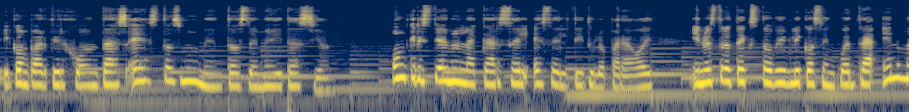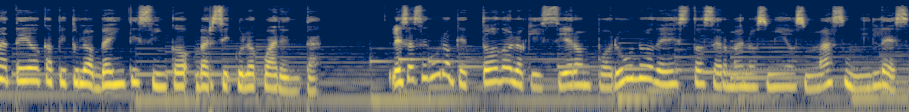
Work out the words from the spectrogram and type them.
y compartir juntas estos momentos de meditación. Un cristiano en la cárcel es el título para hoy y nuestro texto bíblico se encuentra en Mateo capítulo 25 versículo 40. Les aseguro que todo lo que hicieron por uno de estos hermanos míos más humildes,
